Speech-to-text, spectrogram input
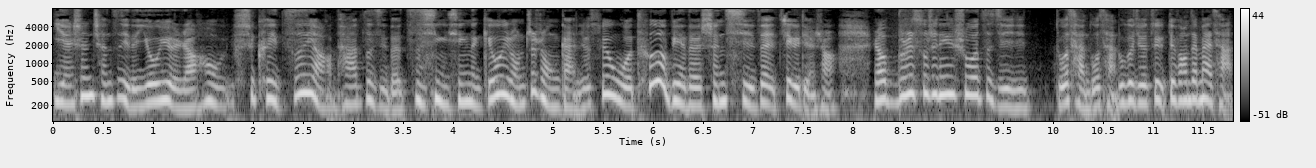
衍生成自己的优越，然后是可以滋养他自己的自信心的，给我一种这种感觉，所以我特别的生气在这个点上。然后不是苏诗丁说自己。多惨多惨！卢哥觉得对对方在卖惨，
